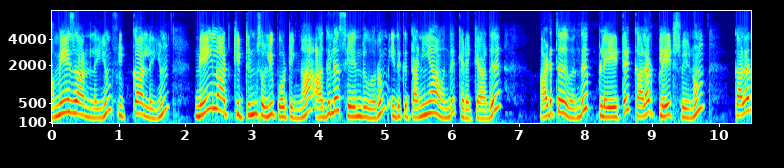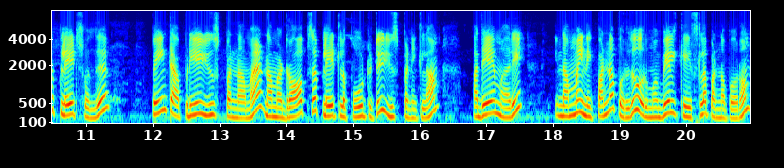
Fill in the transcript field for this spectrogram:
அமேசான்லேயும் ஃப்ளிப்கார்ட்லேயும் நெயில் ஆர்ட் கிட்டுன்னு சொல்லி போட்டிங்கன்னா அதில் சேர்ந்து வரும். இதுக்கு தனியாக வந்து கிடைக்காது. அடுத்தது வந்து பிளேட்டு கலர் பிளேட்ஸ் வேணும். கலர் பிளேட்ஸ் வந்து பெயிண்ட் அப்படியே யூஸ் பண்ணாமல் நம்ம ட்ராப்ஸை பிளேட்டில் போட்டுட்டு யூஸ் பண்ணிக்கலாம். அதே மாதிரி நம்ம இன்றைக்கி பண்ண போகிறது ஒரு மொபைல் கேஸில் பண்ண போகிறோம்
